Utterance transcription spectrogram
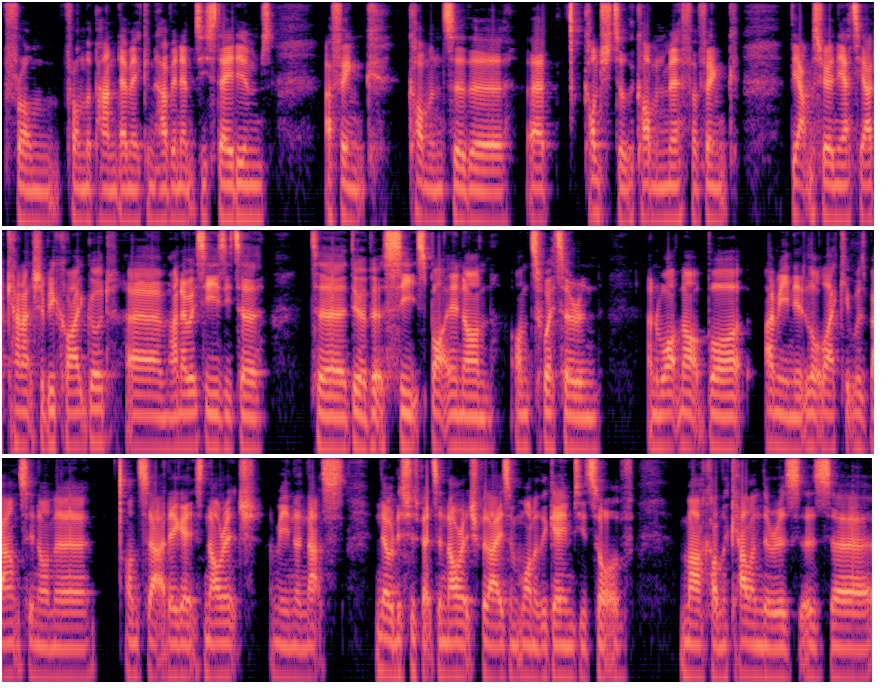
from from the pandemic and having empty stadiums. I think common to the uh, conscious to the common myth. I think the atmosphere in the Etihad can actually be quite good. Um, I know it's easy to to do a bit of seat spotting on on Twitter and and whatnot, but I mean, it looked like it was bouncing on a on Saturday against Norwich. I mean, and that's no disrespect to Norwich, but that isn't one of the games you'd sort of mark on the calendar as as uh,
